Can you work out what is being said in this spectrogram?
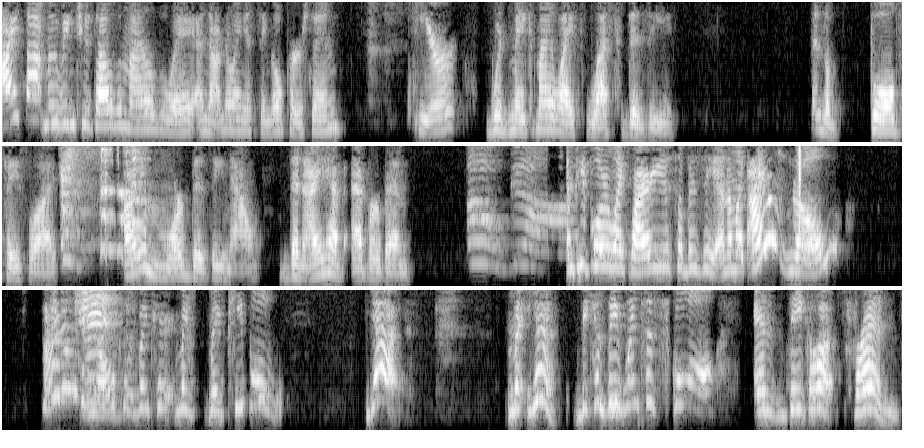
I thought moving two thousand miles away and not knowing a single person here would make my life less busy. That is a bold faced lie. I am more busy now than I have ever been. oh God. And people are like, "Why are you so busy?" And I'm like, "I don't know. I don't know because my par- my my people, yeah, my, yeah, because they went to school and they got friends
